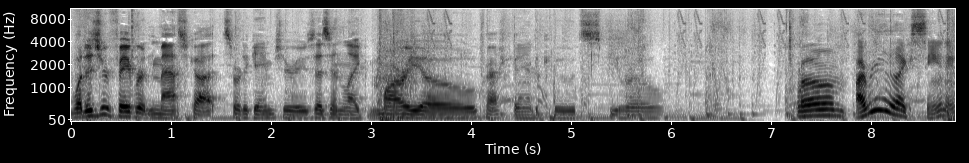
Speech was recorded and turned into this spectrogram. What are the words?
what is your favorite mascot sort of game series? As in like Mario, Crash Bandicoot, Spyro. Um, I really like Sonic.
